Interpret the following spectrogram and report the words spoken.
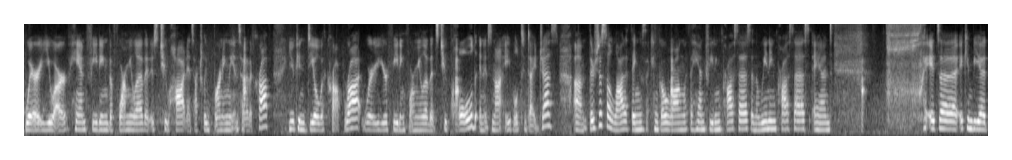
where you are hand feeding the formula that is too hot and it's actually burning the inside of the crop. You can deal with crop rot where you're feeding formula that's too cold and it's not able to digest. Um, there's just a lot of things that can go wrong with the hand feeding process and the weaning process and it's a it can be a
